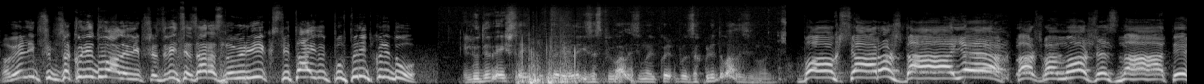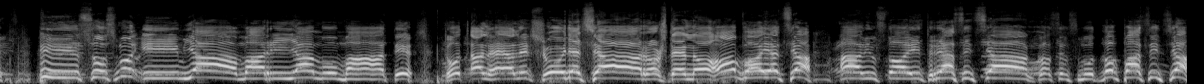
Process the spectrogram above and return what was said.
А ви ліпше б заколядували ліпше. Дивіться, зараз новий рік, світа йдуть, повторіть коляду. І люди вийшли, і повторили, і заспівали зі мною, заколядували зі мною. Бог ся рождає, хто ж вам може знати? Ісус му ім'я, Марія му мати. Тут ангели чудяться, рожденого бояться, а він стоїть трясеться, косим смутно паситься.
